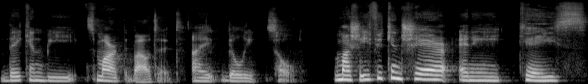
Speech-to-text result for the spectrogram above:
they can be smart about it. I believe so Masha, if you can share any case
